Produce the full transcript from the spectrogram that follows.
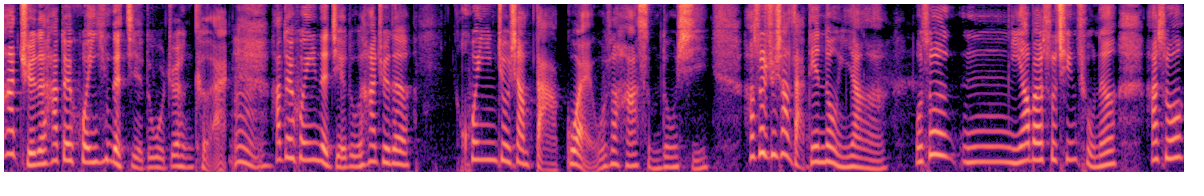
他觉得他对婚姻的解读，我觉得很可爱。嗯。他对婚姻的解读，他觉得婚姻就像打怪。我说哈，什么东西？他说就像打电动一样啊。我说嗯，你要不要说清楚呢？他说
